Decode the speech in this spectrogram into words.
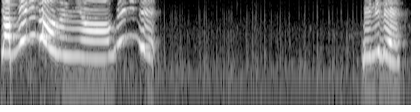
Ya beni de alın ya. Beni de. Beni de.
